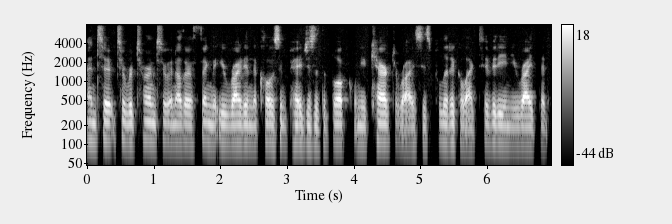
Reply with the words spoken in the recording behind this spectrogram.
and to, to return to another thing that you write in the closing pages of the book when you characterize his political activity and you write that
